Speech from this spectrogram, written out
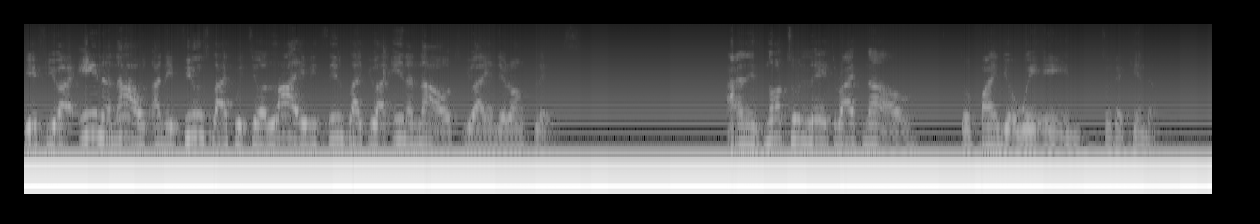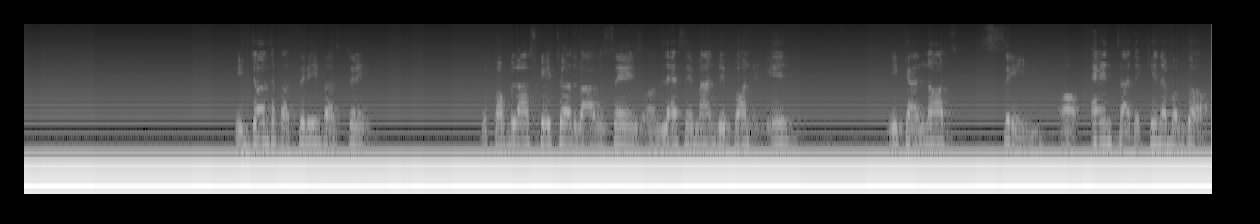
If you are in and out and it feels like with your life, it seems like you are in and out, you are in the wrong place. And it's not too late right now to find your way in to the kingdom. In John chapter 3, verse 3, the popular scripture, the Bible says, Unless a man be born again, he cannot see or enter the kingdom of God.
